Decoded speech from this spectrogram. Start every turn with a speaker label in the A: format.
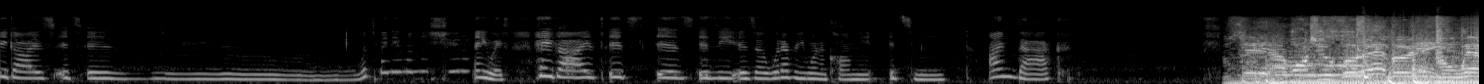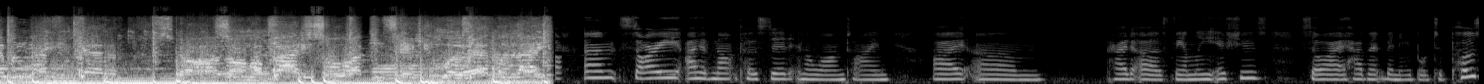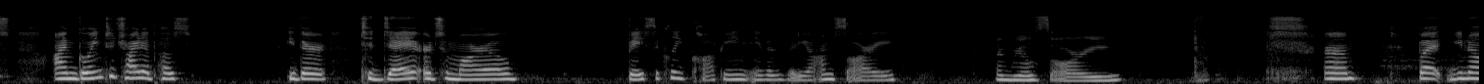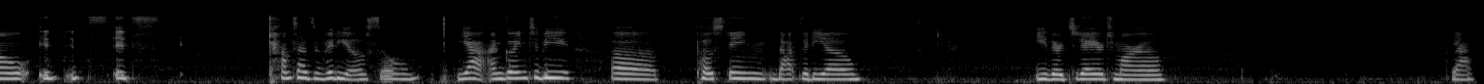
A: Hey guys, it is. Is what's my name on this channel? Anyways, hey guys, it's is Izzy Izzo, whatever you want to call me. It's me. I'm back.
B: Say I want you forever, ain't nowhere we're together. Scars on my body so I can take you wherever like.
A: Um, sorry, I have not posted in a long time. I um had uh family issues, so I haven't been able to post. I'm going to try to post either today or tomorrow. Basically copying Ava's video. I'm sorry.
C: I'm real sorry.
A: Um, but you know, it it's it's counts as a video, so yeah, I'm going to be uh posting that video either today or tomorrow. Yeah.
